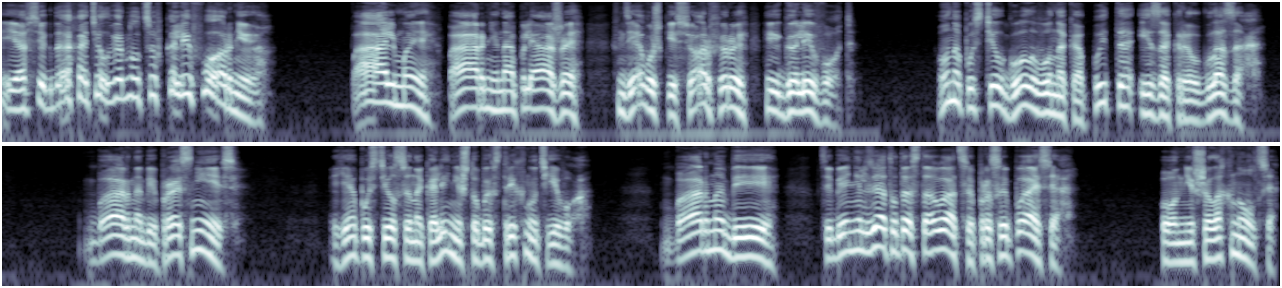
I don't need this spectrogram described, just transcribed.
Я всегда хотел вернуться в Калифорнию. Пальмы, парни на пляже, девушки-сёрферы и Голливуд. Он опустил голову на копыта и закрыл глаза. «Барнаби, проснись!» Я опустился на колени, чтобы встряхнуть его. «Барнаби, тебе нельзя тут оставаться, просыпайся!» Он не шелохнулся.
